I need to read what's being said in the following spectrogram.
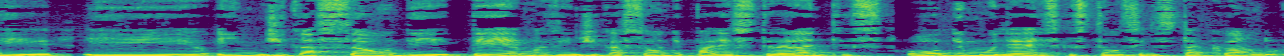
e indicação de temas, indicação de palestrantes ou de mulheres que estão se destacando,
